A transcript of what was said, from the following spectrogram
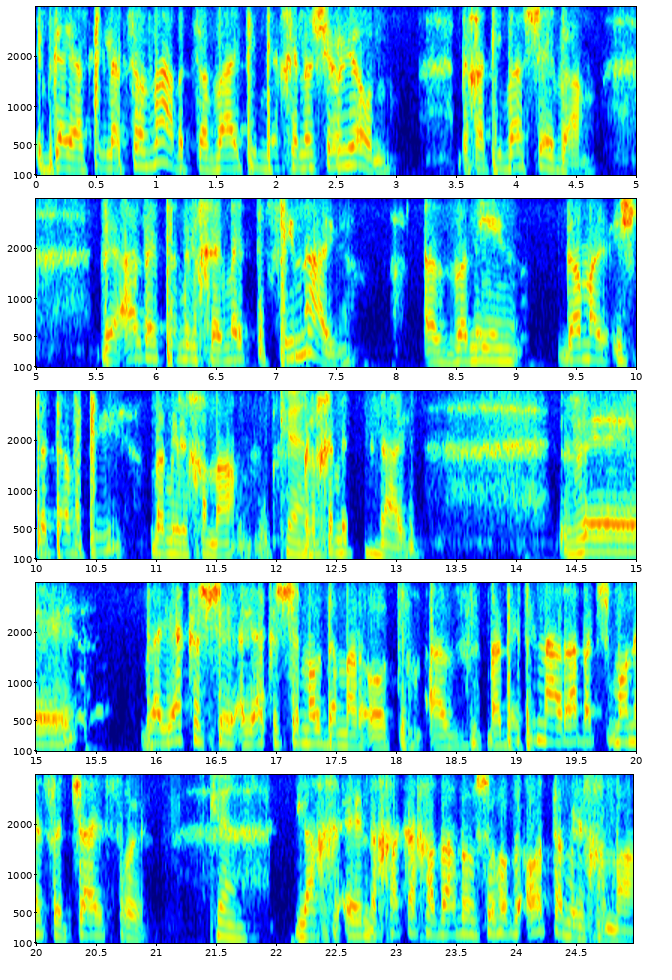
התגייסתי לצבא, בצבא הייתי בחיל השריון, בחטיבה 7, ואז הייתה מלחמת סיני, אז אני גם השתתפתי במלחמה, כן. מלחמת סיני. ו... והיה קשה, היה קשה מאוד המראות. אז, הייתי נערה בת 18-19. כן. לח... אה, אחר כך עברנו שוב עוד את המלחמה.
